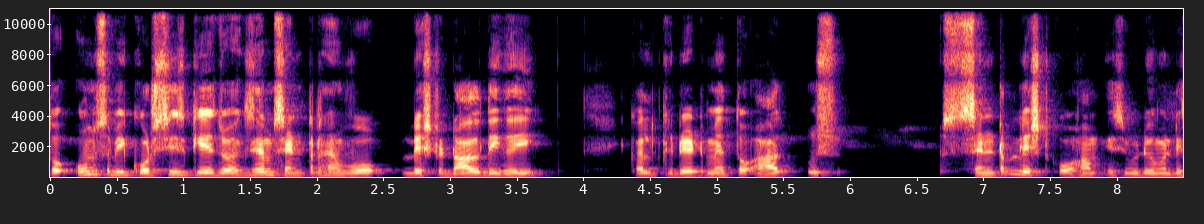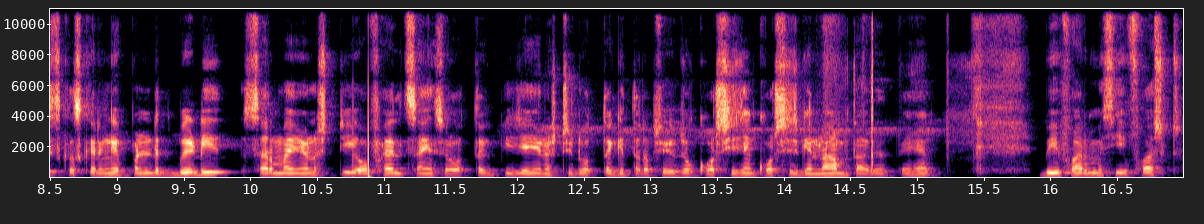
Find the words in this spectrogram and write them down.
तो उन सभी कोर्सेज के जो एग्ज़ाम सेंटर हैं, वो लिस्ट डाल दी गई कल की डेट में। तो आज उस सेंटर लिस्ट को हम इस वीडियो में डिस्कस करेंगे। Pandit B D Sharma university of health science Rohtak P university Rohtak की तरफ़ से जो कोर्सेज हैं कोर्सेज के नाम बता देते हैं। B pharmacy first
